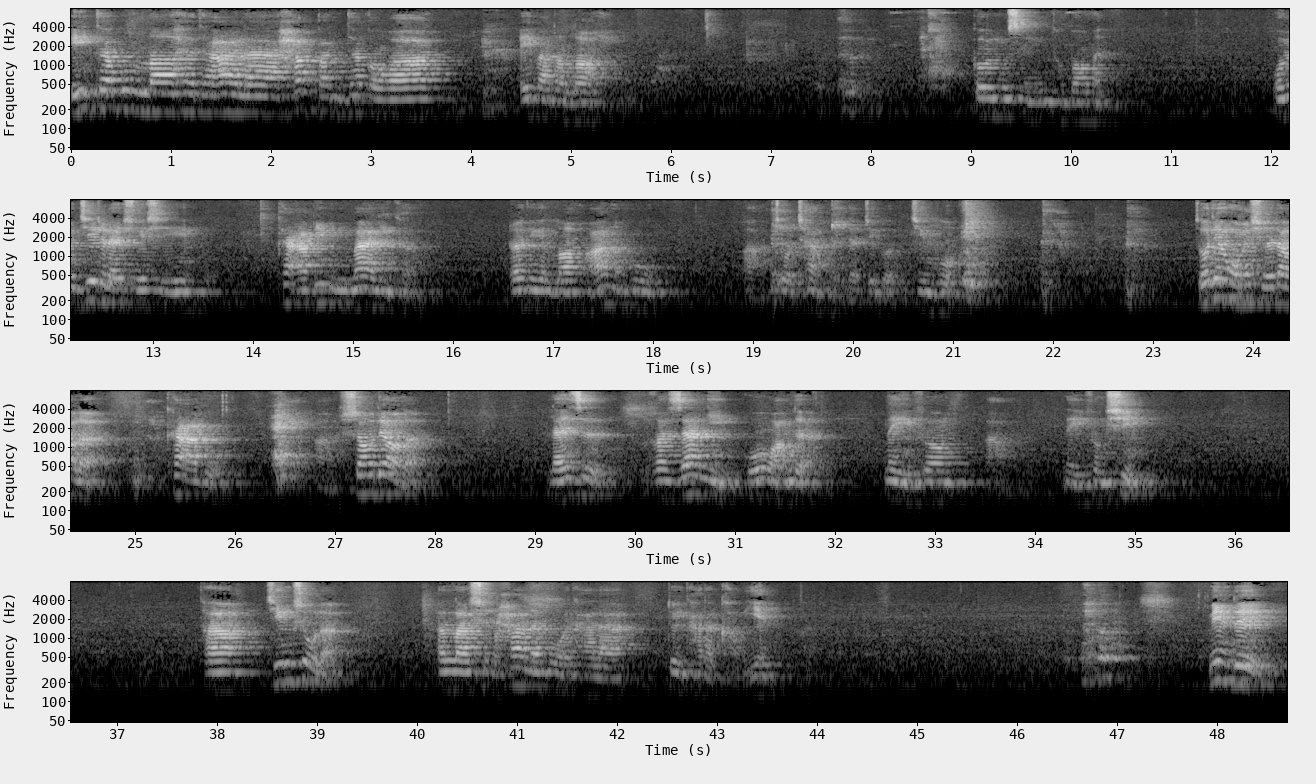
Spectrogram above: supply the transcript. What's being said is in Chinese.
اتقوا الله تعالى حقا تقوى عباد الله 各位穆斯林同胞们，我们接着来学习看阿比比尼麦利克 radiyallahu anhu 啊做忏悔的这个经过。昨天我们学到了卡阿布啊烧掉了来自 哈扎尼国王的那一封啊那一封信，他经受了阿拉苏巴哈纳布塔拉对他的考验。面对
